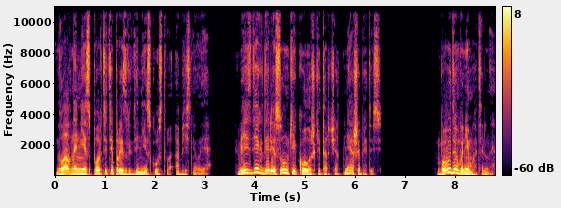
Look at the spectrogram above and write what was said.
«Главное, не испортите произведение искусства», — объяснил я. «Везде, где рисунки, колышки торчат, не ошибитесь». «Будем внимательны»,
